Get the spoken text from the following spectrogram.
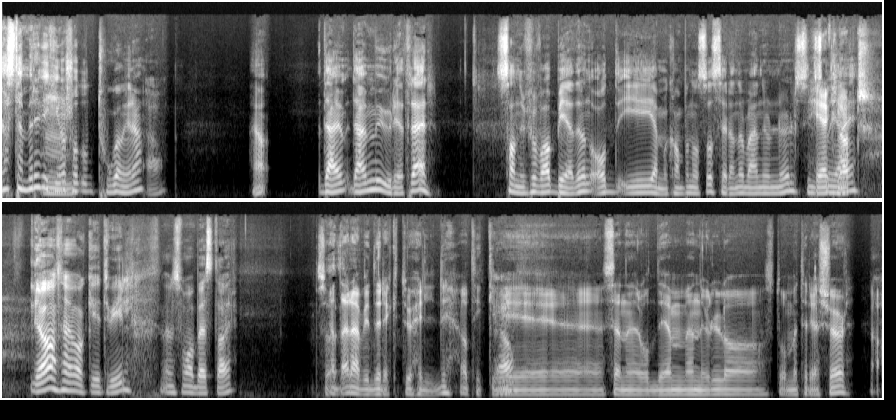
Ja, stemmer det. Viking har Mm. slått to ganger. Ja. ja. Det er jo det er jo muligheter her. Sandefjord var bedre enn Odd i hjemmekampen også, selv om det ble 0-0. syns Helt jeg. klart. Ja, jeg var ikke i tvil hvem som var best der. Så, Ja, der er vi direkte uheldige. At ikke Ja. vi eh, sender Odd hjem med null og står med tre sjøl. Ja.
